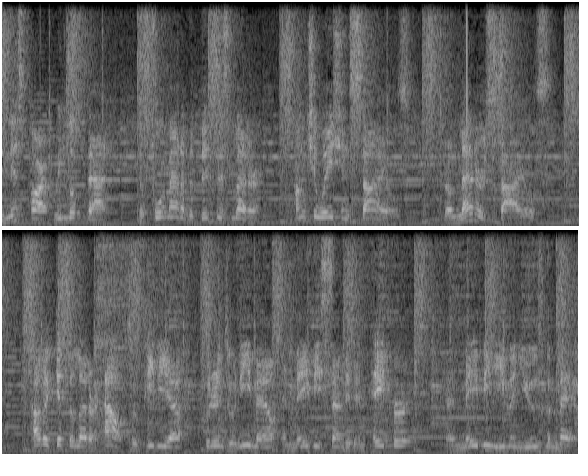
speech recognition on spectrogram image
In this part, we looked at the format of the business letter, punctuation styles, the letter styles, how to get the letter out to a PDF, put it into an email, and maybe send it in paper, and maybe even use the mail.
